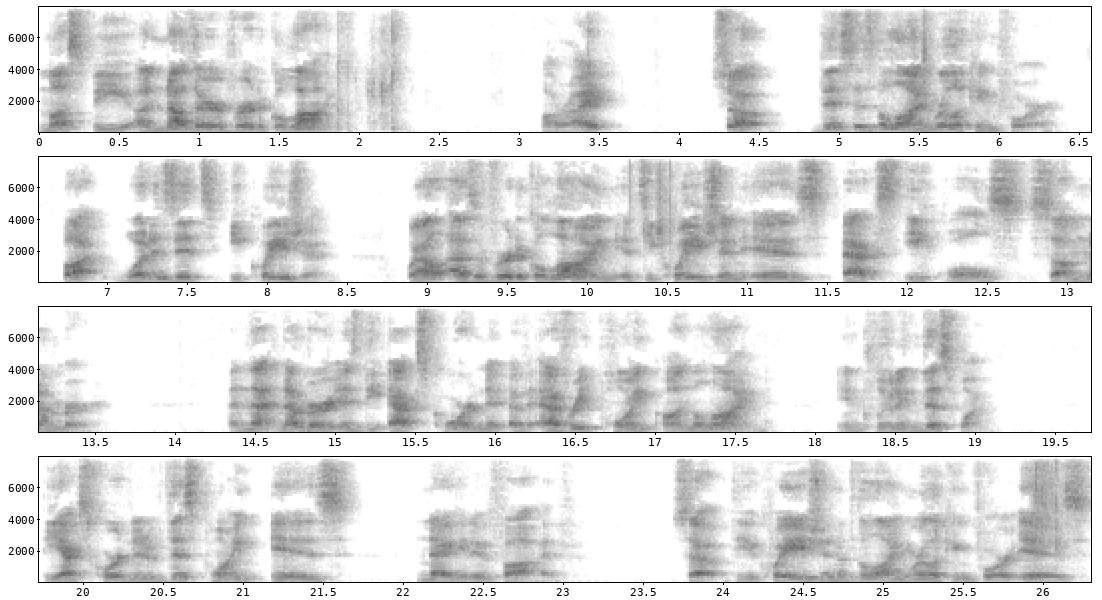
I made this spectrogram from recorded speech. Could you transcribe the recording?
must be another vertical line. All right, so this is the line we're looking for. But what is its equation? Well, as a vertical line, its equation is x equals some number. And that number is the x-coordinate of every point on the line, including this one. The x-coordinate of this point is negative 5. So the equation of the line we're looking for is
